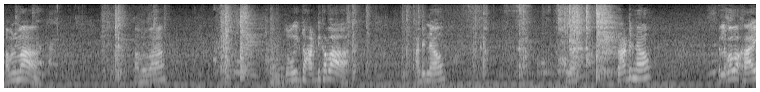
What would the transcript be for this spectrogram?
কামড় মা কামড় মা তোমাকে একটু হাড্ডি খাবা? হাড্ডি নাও। হাড্ডি নাও। তাহলে বাবা খাই।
